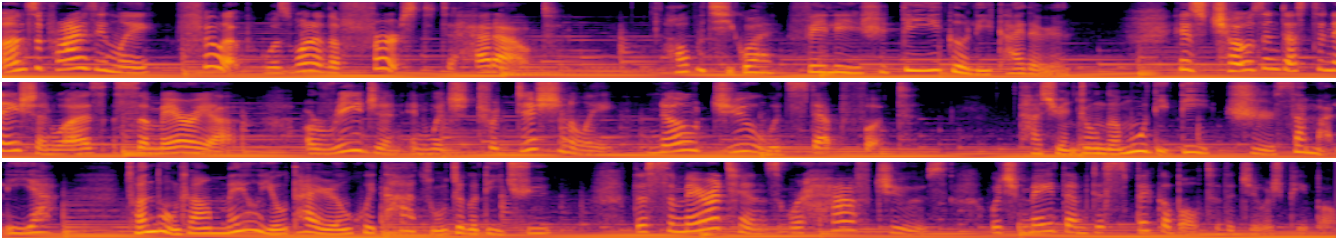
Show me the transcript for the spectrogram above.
Unsurprisingly, Philip was one of the first to head out. 毫不奇怪，菲利是第一个离开的人。 His chosen destination was Samaria, a region in which traditionally no Jew would step foot. 他选中的目的地是撒玛利亚，传统上没有犹太人会踏足这个地区。 The Samaritans were half Jews, which made them despicable to the Jewish people.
